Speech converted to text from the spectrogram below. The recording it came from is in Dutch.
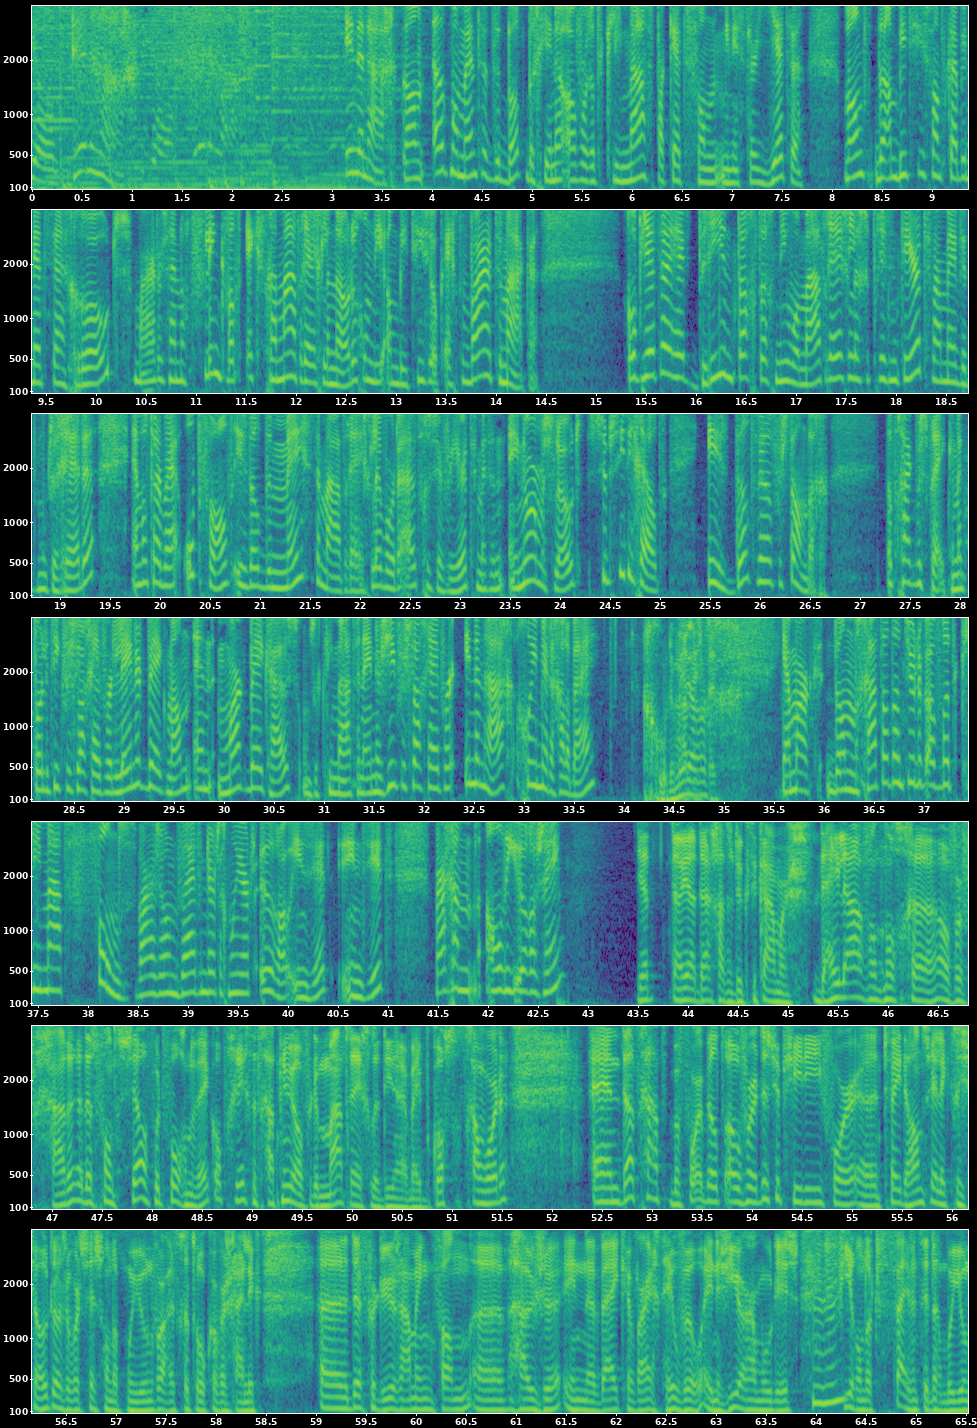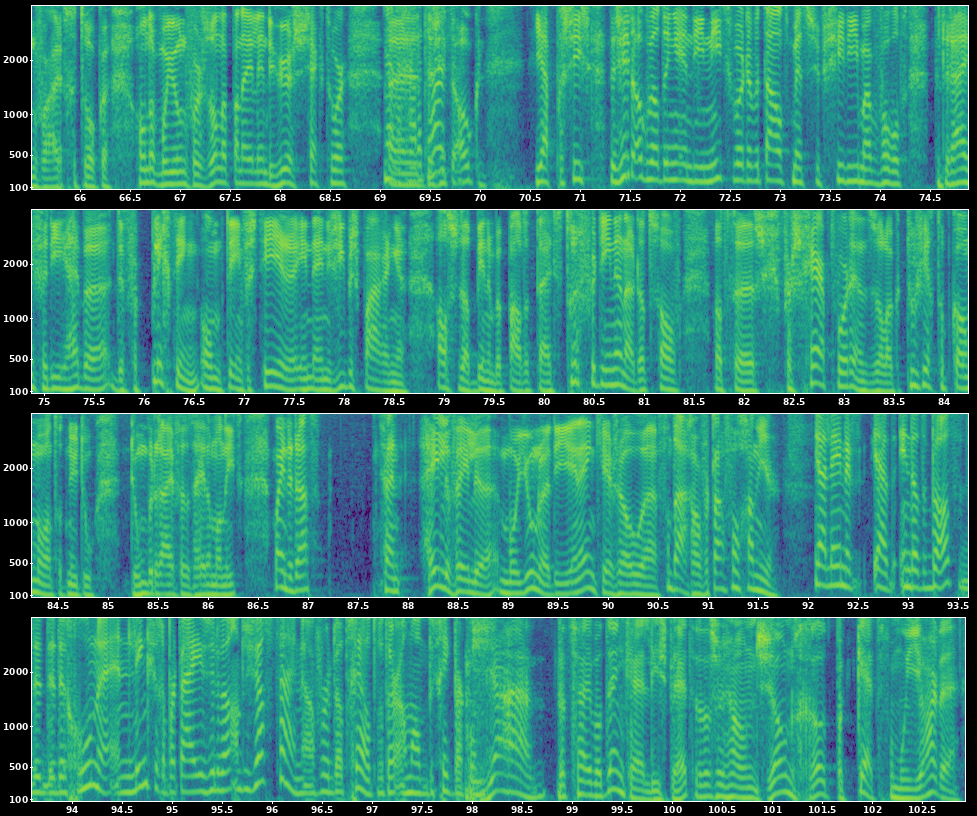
Den Haag. In Den Haag kan elk moment het debat beginnen over het klimaatpakket van minister Jette. Want de ambities van het kabinet zijn groot, maar er zijn nog flink wat extra maatregelen nodig om die ambities ook echt waar te maken. Rob Jette heeft 83 nieuwe maatregelen gepresenteerd waarmee we het moeten redden. En wat daarbij opvalt is dat de meeste maatregelen worden uitgeserveerd met een enorme sloot subsidiegeld. Is dat wel verstandig? Dat ga ik bespreken met politiek verslaggever Leonard Beekman en Mark Beekhuis, onze klimaat- en energieverslaggever in Den Haag. Goedemiddag allebei. Goedemiddag. Ja, Mark, dan gaat dat natuurlijk over het Klimaatfonds, waar zo'n 35 miljard euro in zit, in zit. Waar gaan al die euro's heen? Ja, nou ja, daar gaat natuurlijk de Kamer de hele avond nog uh, over vergaderen. Dat fonds zelf wordt volgende week opgericht. Het gaat nu over de maatregelen die daarmee bekostigd gaan worden. En dat gaat bijvoorbeeld over de subsidie voor uh, tweedehands elektrische auto's. Er wordt 600 miljoen voor uitgetrokken waarschijnlijk. Uh, de verduurzaming van uh, huizen in wijken waar echt heel veel energiearmoede is. Mm -hmm. 425 miljoen voor uitgetrokken. 100 miljoen voor zonnepanelen in de huursector. Er zitten ook ja, precies. Er zitten ook wel dingen in die niet worden betaald met subsidie. Maar bijvoorbeeld bedrijven die hebben de verplichting om te investeren in energiebesparingen. als ze dat binnen een bepaalde tijd terugverdienen. Nou, dat zal wat uh, verscherpt worden. En er zal ook toezicht op komen. Want tot nu toe doen bedrijven dat helemaal niet. Maar inderdaad. Het zijn hele vele miljoenen die in één keer zo uh, vandaag over tafel gaan hier. Ja, Leonard, ja, in dat debat, de, de, de groene en linkse partijen zullen wel enthousiast zijn over dat geld wat er allemaal beschikbaar komt. Ja, dat zou je wel denken, hè, Lisbeth. Dat er zo'n zo'n groot pakket van miljarden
